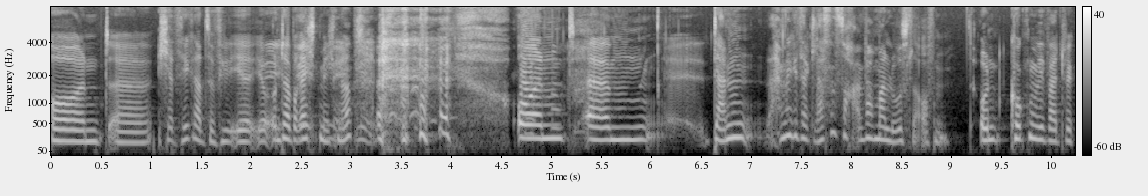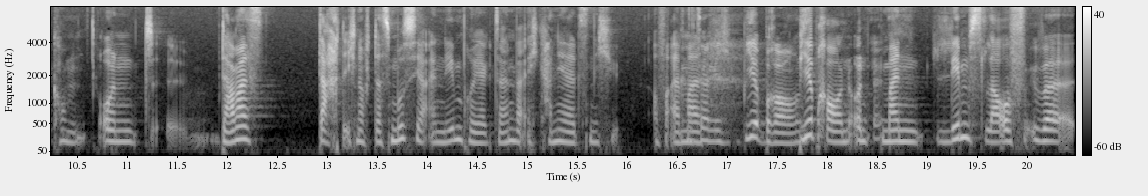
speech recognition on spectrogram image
Und äh, ich erzähle gerade so viel, ihr, ihr unterbrecht mich, ne? Und ähm, dann haben wir gesagt, lass uns doch einfach mal loslaufen und gucken, wie weit wir kommen. Und äh, damals dachte ich noch, das muss ja ein Nebenprojekt sein, weil ich kann ja jetzt nicht auf einmal ja nicht Bier brauen. Bier brauen und meinen Lebenslauf über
